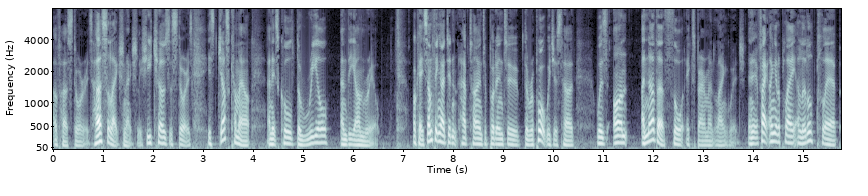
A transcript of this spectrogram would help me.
of her stories. Her selection, actually, she chose the stories. It's just come out, and it's called The Real and the Unreal. Okay, something I didn't have time to put into the report we just heard was on another thought experiment language. And in fact, I'm going to play a little clip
